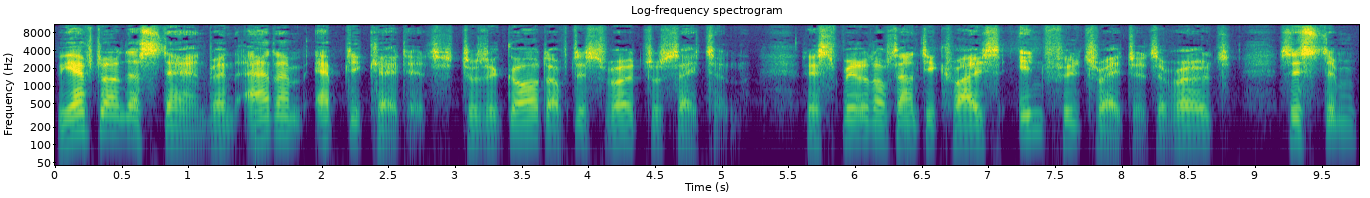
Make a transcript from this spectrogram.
We have to understand when Adam abdicated to the God of this world to Satan, the spirit of the Antichrist infiltrated the world system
